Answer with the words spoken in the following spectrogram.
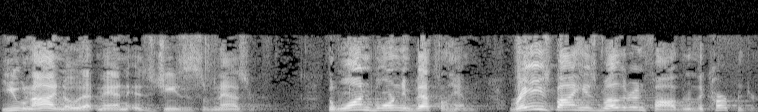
You and I know that man as Jesus of Nazareth, the one born in Bethlehem, raised by his mother and father, the carpenter.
